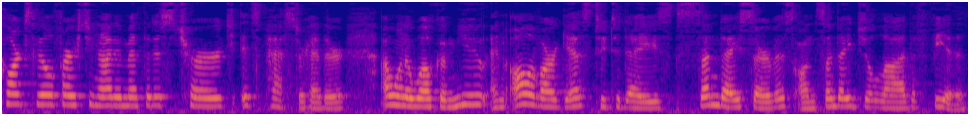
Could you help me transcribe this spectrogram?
Clarksville First United Methodist Church, it's Pastor Heather. I want to welcome you and all of our guests to today's Sunday service on Sunday, July the 5th.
